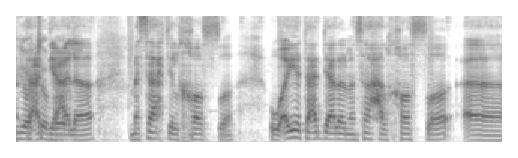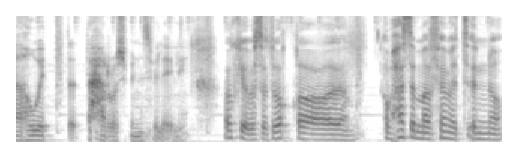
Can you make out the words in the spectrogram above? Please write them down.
يعتبر. تعدي على مساحتي الخاصة وأي تعدي على المساحة الخاصة آه هو التحرش بالنسبة لي okay بس أتوقع أو حسب ما فهمت إنه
